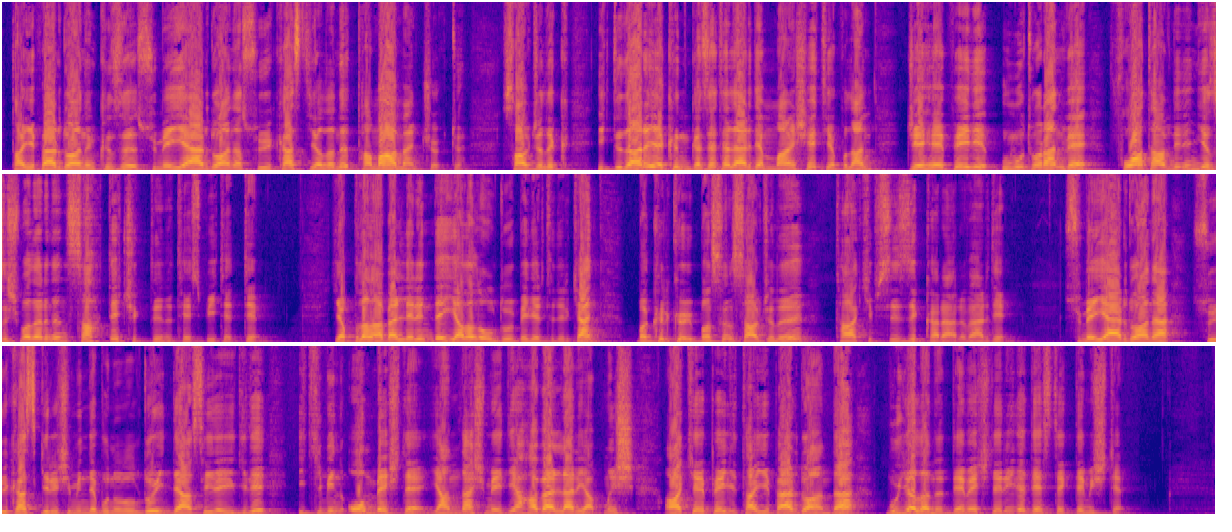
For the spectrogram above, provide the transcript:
Tayyip Erdoğan'ın kızı Sümeyye Erdoğan'a suikast yalanı tamamen çöktü. Savcılık iktidara yakın gazetelerde manşet yapılan CHP'li Umut Oran ve Fuat Avni'nin yazışmalarının sahte çıktığını tespit etti. Yapılan haberlerin de yalan olduğu belirtilirken Bakırköy Basın Savcılığı takipsizlik kararı verdi. Sümeyye Erdoğan'a suikast girişiminde bulunulduğu iddiasıyla ilgili 2015'te yandaş medya haberler yapmış. AKP'li Tayyip Erdoğan da bu yalanı demeçleriyle desteklemişti.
